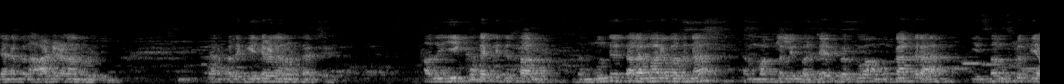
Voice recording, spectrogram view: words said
ಜನಪದ ಆಟಗಳನ್ನ ನೋಡಿದ್ದೀವಿ ಜನಪದ ಗೀತೆಗಳನ್ನ ನೋಡ್ತಾ ಇರ್ತೀವಿ. ಅದು ಈ ಕಾಲಕ್ಕಿದ್ದು ಸಾಲು. ಮುಂದಿನ ತಲೆಮಾರಿಗೂ ಅದನ್ನ ನಮ್ಮ ಮಕ್ಕಳಲ್ಲಿ ಪರಿಚಯಿಸಬೇಕು ಆ ಮುಖಾಂತರ ಈ ಸಂಸ್ಕೃತಿಯ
